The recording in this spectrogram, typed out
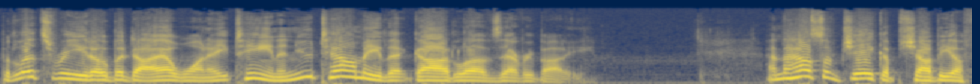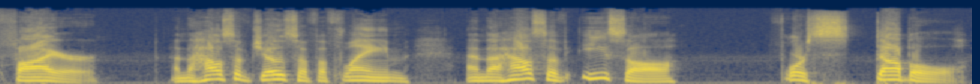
But let's read Obadiah 118, and you tell me that God loves everybody. And the house of Jacob shall be a fire, and the house of Joseph a flame, and the house of Esau for stubble,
